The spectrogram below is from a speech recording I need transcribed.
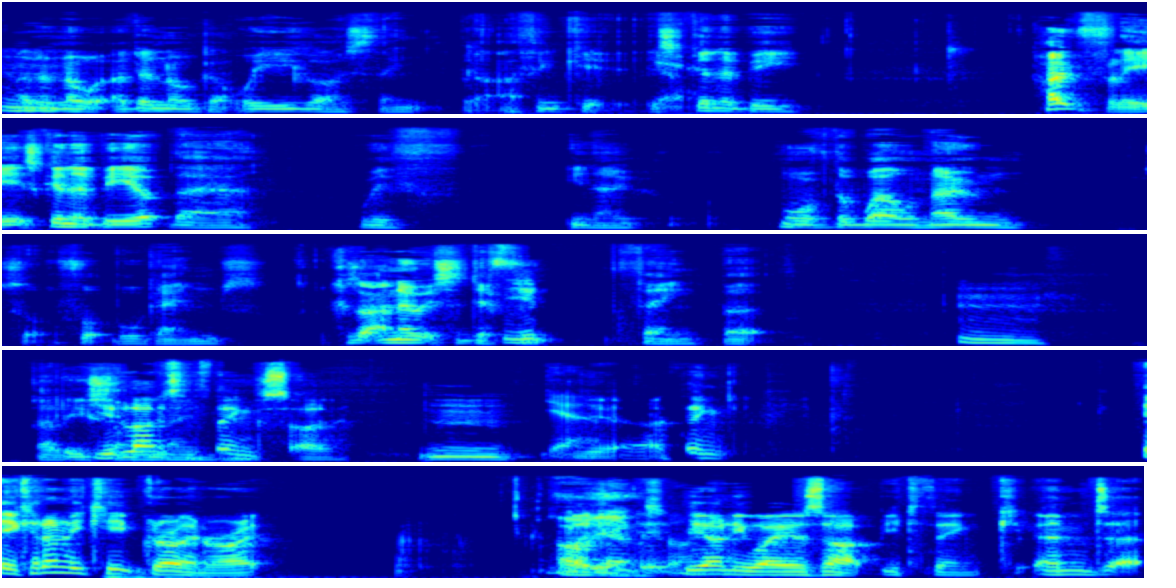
I don't know. I don't know what you guys think, but I think it, it's Yeah. going to be. Hopefully, it's going to be up there with you know more of the well-known sort of football games because I know it's a different thing, but Mm. at least You'd on the like to think so. Mm. Yeah. Yeah, I think it can only keep growing, right? Oh yeah, the, the only way is up, you'd think. And uh,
